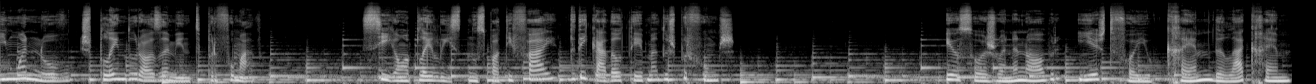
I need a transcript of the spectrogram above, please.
e um ano novo esplendorosamente perfumado. Sigam a playlist no Spotify dedicada ao tema dos perfumes. Eu sou a Joana Nobre e este foi o Creme de la Creme.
